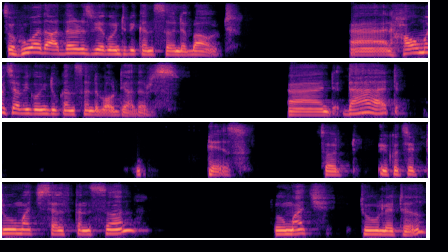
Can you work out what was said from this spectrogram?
So who are the others we are going to be concerned about? And how much are we going to concerned about the others? And that is so you could say too much self concern too much too little,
